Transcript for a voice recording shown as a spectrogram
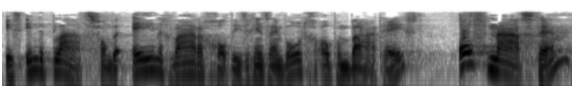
is in de plaats van de enig ware God die zich in zijn woord geopenbaard heeft, of naast hem,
